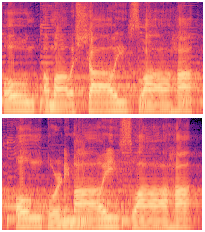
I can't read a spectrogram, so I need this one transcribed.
ॐ अमावास्याय स्वाहा ॐ पूर्णिमाय स्वाहा।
